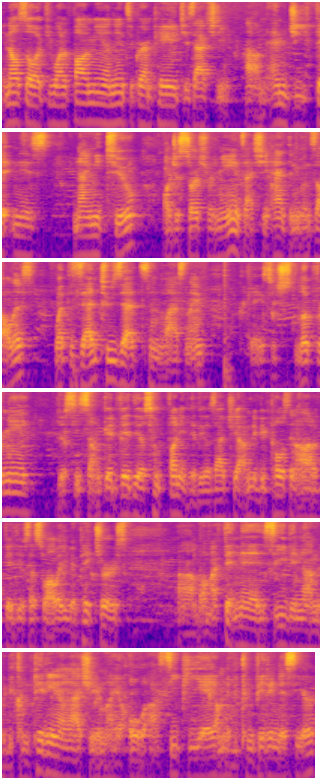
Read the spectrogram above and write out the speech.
And also, if you want to follow me on Instagram page, it's actually um, MG Fitness 92 or just search for me. It's actually Anthony Gonzalez with the Z, two Z's in the last name. Okay, so just look for me. You'll see some good videos, some funny videos. Actually, I'm gonna be posting a lot of videos as well, even pictures um, about my fitness. Even I'm gonna be competing on actually in my old uh, CPA. I'm gonna be competing this year.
